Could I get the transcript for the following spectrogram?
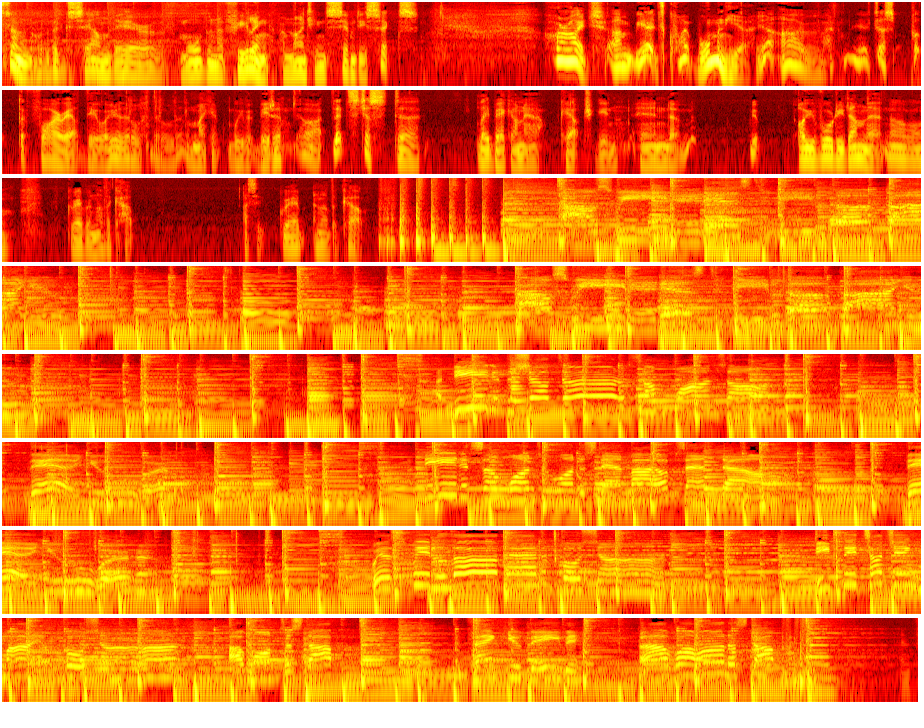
Boston with a big sound there of More Than a Feeling from 1976. All right, um, yeah, it's quite warm in here. Yeah, I've, yeah, just put the fire out there, will you? That'll, that'll, that'll make it a wee bit better. All right, let's just uh, lay back on our couch again. And, um, yep. oh, you've already done that? No, well, grab another cup. I said, grab another cup. How sweet it is to be loved by needed the shelter of someone's arms. There you were. I needed someone to understand my ups and downs.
